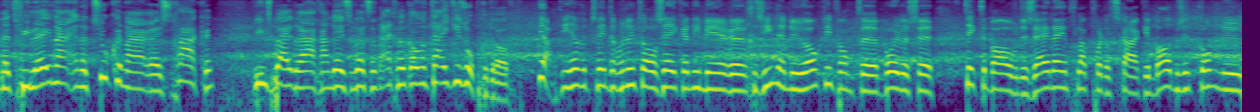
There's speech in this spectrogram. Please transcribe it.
met Filena en het zoeken naar Schaken. Wiens bijdrage aan deze wedstrijd eigenlijk al een tijdje is opgedroogd. Ja, die hebben 20 minuten al zeker niet meer gezien. En nu ook niet. Want Boilers tikt de bal over de zijlijn. Vlak voordat Schaken in balbezit komt. Nu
